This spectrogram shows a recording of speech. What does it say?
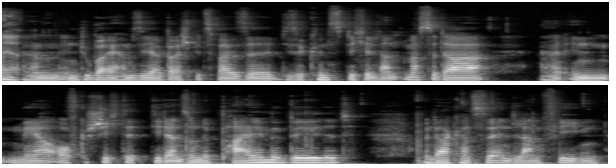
Ja. Ähm, in Dubai haben sie ja beispielsweise diese künstliche Landmasse da äh, im Meer aufgeschichtet, die dann so eine Palme bildet. Und da kannst du entlang fliegen.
